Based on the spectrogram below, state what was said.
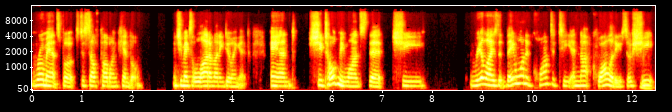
romance books to self pub on Kindle, and she makes a lot of money doing it. And she told me once that she realized that they wanted quantity and not quality. So she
